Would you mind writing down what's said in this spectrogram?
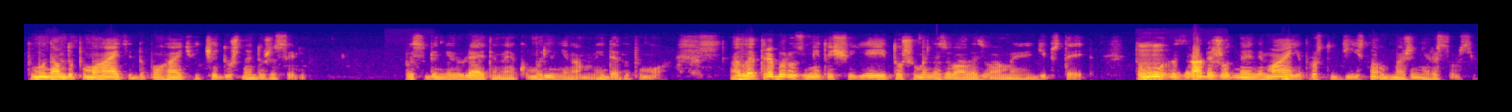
Тому нам допомагають і допомагають відчайдушно і дуже сильно. Ви собі не уявляєте, на якому рівні нам йде допомога. Але треба розуміти, що є і то, що ми називали з вами Deep State. Тому Мгм. зради жодної немає, є просто дійсно обмеження ресурсів.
